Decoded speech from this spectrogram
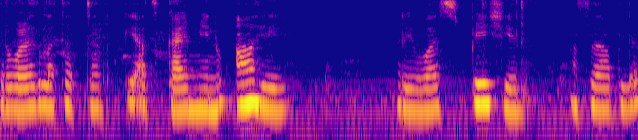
तर ओळखलाच चाल की आज काय मेनू आहे? रेवा स्पेशल असं आपलं.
